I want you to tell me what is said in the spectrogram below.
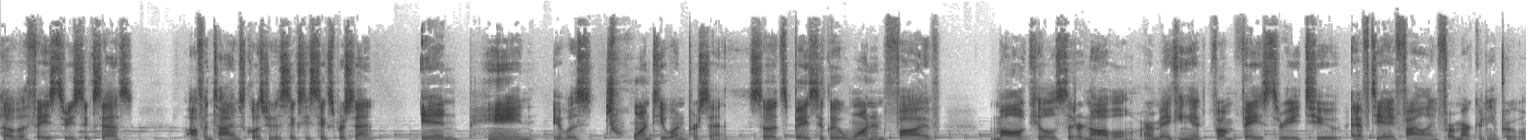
of a phase three success, oftentimes closer to 66%. In pain, it was 21%. So it's basically one in five molecules that are novel are making it from phase three to FDA filing for marketing approval.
